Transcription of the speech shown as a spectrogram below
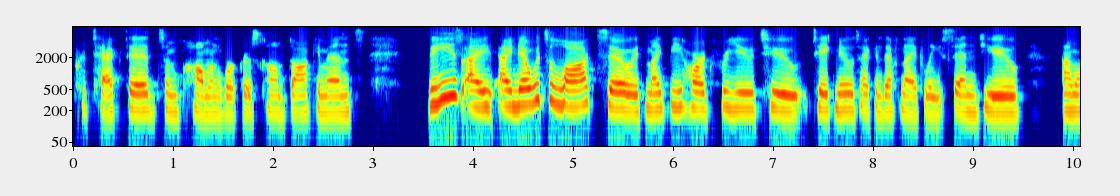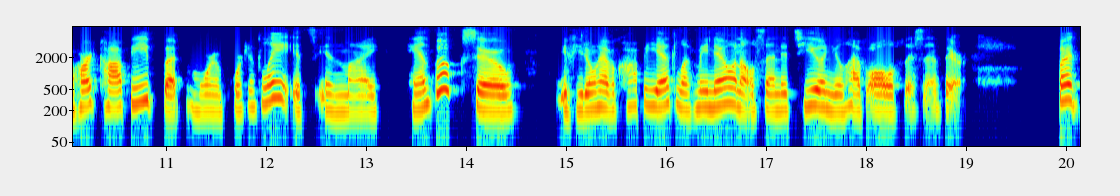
protected, some common workers' comp documents. These, I, I know it's a lot, so it might be hard for you to take notes. I can definitely send you um, a hard copy, but more importantly, it's in my handbook. So if you don't have a copy yet, let me know and I'll send it to you and you'll have all of this in there. But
